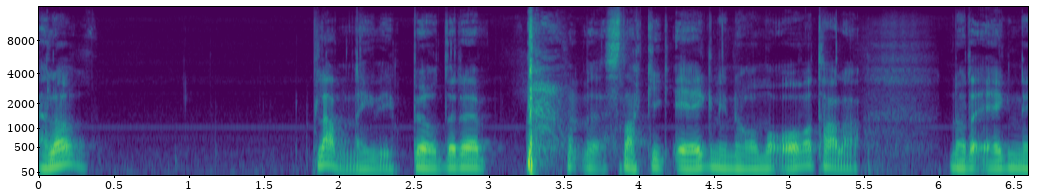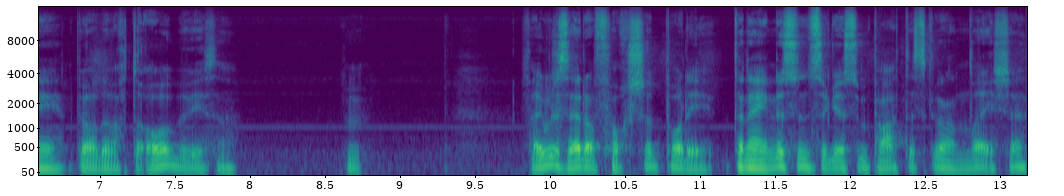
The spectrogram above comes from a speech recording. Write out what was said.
Eller blander jeg de? Burde det snakker jeg egentlig nå om å overtale, når det egentlig burde vært å overbevise? Hm. For jeg vil se det er forskjell på de. Den ene syns jeg er sympatisk, den andre ikke.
